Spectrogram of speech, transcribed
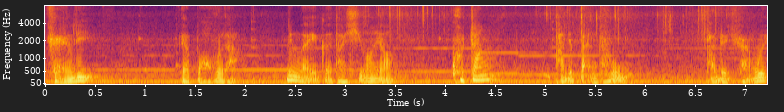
权力，要保护他；另外一个，他希望要扩张他的版图。他的权威，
